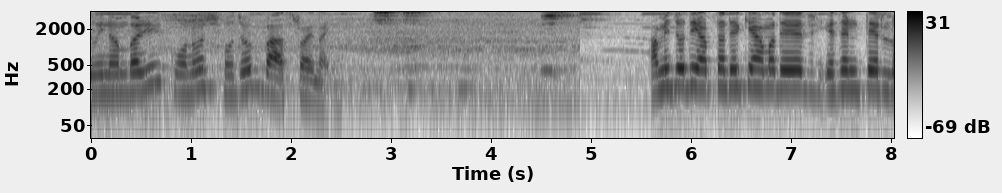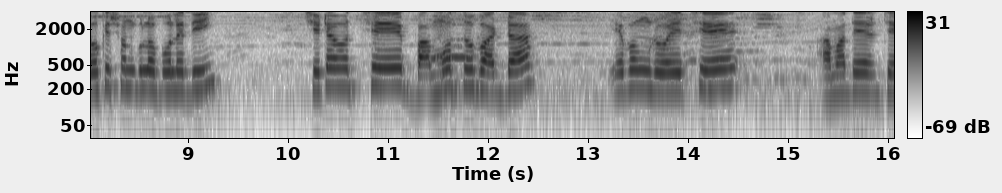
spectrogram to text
দুই নম্বরই কোনো সুযোগ বা আশ্রয় নাই। আমি যদি আপনাদেরকে আমাদের এজেন্টদের লোকেশনগুলো বলে দিই সেটা হচ্ছে মধ্য বাড্ডা এবং রয়েছে আমাদের যে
